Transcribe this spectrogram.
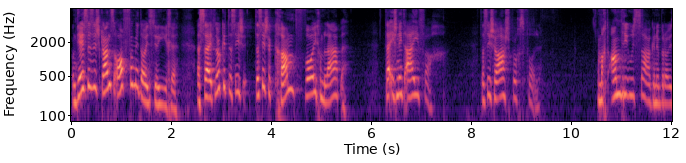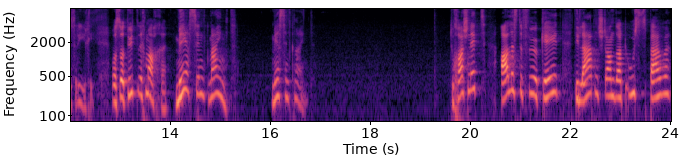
Und Jesus ist ganz offen mit uns Reichen. Er sagt, schaut, das ist, das ist ein Kampf von eurem Leben. Der ist nicht einfach. Das ist anspruchsvoll. Er macht andere Aussagen über uns Reiche, die so deutlich machen, wir sind gemeint. Wir sind gemeint. Du kannst nicht alles dafür geben, die Lebensstandard auszubauen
